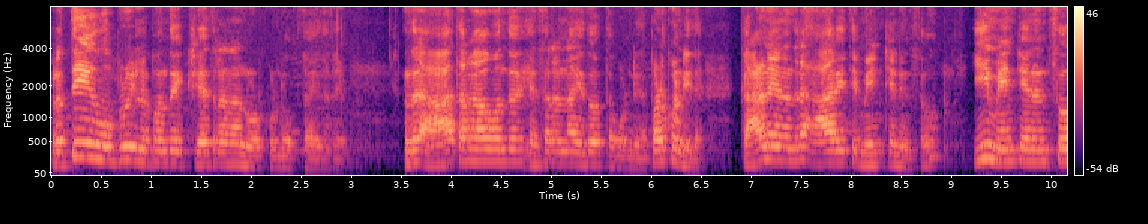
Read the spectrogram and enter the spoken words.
ಪ್ರತಿ ಒಬ್ಬರು ಇಲ್ಲಿ ಬಂದು ಈ ಕ್ಷೇತ್ರನ ನೋಡ್ಕೊಂಡು ಹೋಗ್ತಾ ಇದ್ದಾರೆ. ಅಂದರೆ ಆ ತರಹ ಒಂದು ಹೆಸರನ್ನು ಇದು ತಗೊಂಡಿದೆ, ಪಡ್ಕೊಂಡಿದೆ. ಕಾರಣ ಏನಂದರೆ ಆ ರೀತಿ ಮೇಂಟೆನೆನ್ಸು ಈ ಮೇಂಟೆನೆನ್ಸು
